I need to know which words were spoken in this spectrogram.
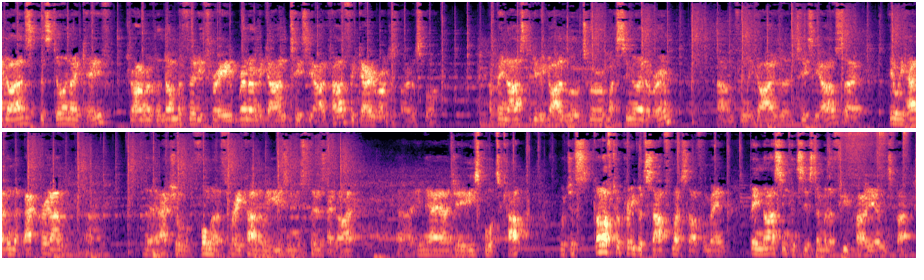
guys, it's Dylan O'Keeffe, driver of the number 33 Renault Megane TCR car for Gary Rogers Motorsport. I've been asked to give you guys a little tour of my simulator room um, from the guys at TCR. So here we have in the background um, the actual Formula 3 car that we're using this Thursday night uh, in the ARG Esports Cup, which has got off to a pretty good start for myself. I mean, been nice and consistent with a few podiums, but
